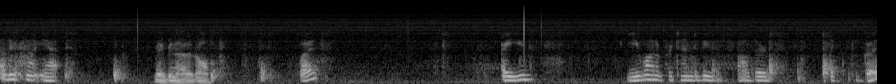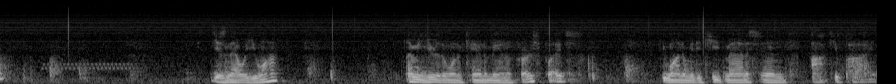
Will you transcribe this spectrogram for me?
At least not yet. Maybe not at all. What? Are you... You want to pretend to be his father, like, for good? Isn't that what you want? I mean, you're the one who came to me in the first place. You wanted me to keep Madison occupied,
